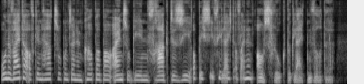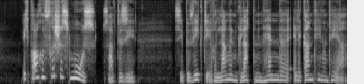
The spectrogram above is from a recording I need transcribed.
Ohne weiter auf den Herzog und seinen Körperbau einzugehen, fragte sie, ob ich sie vielleicht auf einen Ausflug begleiten würde. Ich brauche frisches Moos, sagte sie. Sie bewegte ihre langen, glatten Hände elegant hin und her.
